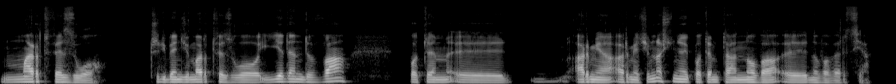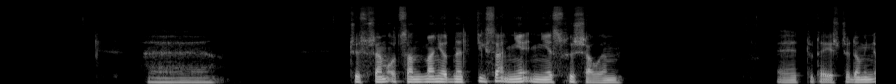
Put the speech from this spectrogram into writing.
Martwe Zło, czyli będzie Martwe Zło 1, 2, potem y, Armia, Armia Ciemności, no i potem ta nowa, y, nowa wersja. E, czy słyszałem od Sandmanie od Netflixa? Nie, nie słyszałem. E, tutaj jeszcze Domin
